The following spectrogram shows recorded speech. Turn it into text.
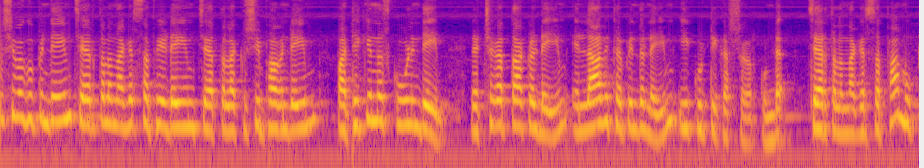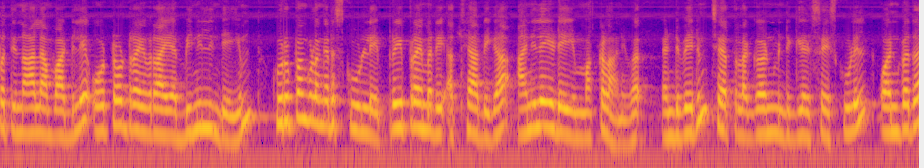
കൃഷി വകുപ്പിന്റെയും ചേർത്തല നഗരസഭയുടെയും ചേർത്തല കൃഷിഭവന്റെയും പഠിക്കുന്ന സ്കൂളിന്റെയും രക്ഷകർത്താക്കളുടെയും എല്ലാവിധ പിന്തുണയും ഈ കുട്ടി കർഷകർക്കുണ്ട്. ചേർത്തല നഗരസഭ മുപ്പത്തിനാലാം വാർഡിലെ ഓട്ടോ ഡ്രൈവറായ ബിനിലിന്റെയും കുറുപ്പംകുളങ്ങര സ്കൂളിലെ പ്രീ പ്രൈമറി അധ്യാപിക അനിലയുടെയും മക്കളാണിവർ. രണ്ടുപേരും ചേർത്തല ഗവൺമെന്റ് ഗേൾസ് ഹൈസ്കൂളിൽ ഒൻപത്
